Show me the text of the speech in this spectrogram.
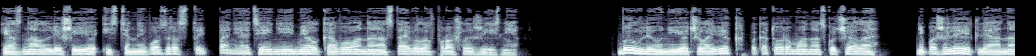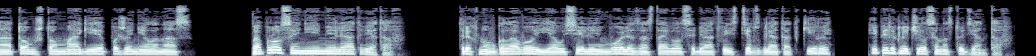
Я знал лишь ее истинный возраст и понятия не имел, кого она оставила в прошлой жизни. Был ли у нее человек, по которому она скучала, не пожалеет ли она о том, что магия поженила нас? Вопросы не имели ответов. Тряхнув головой, я усилием воли заставил себя отвести взгляд от Киры и переключился на студентов.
